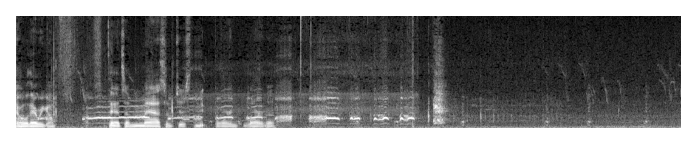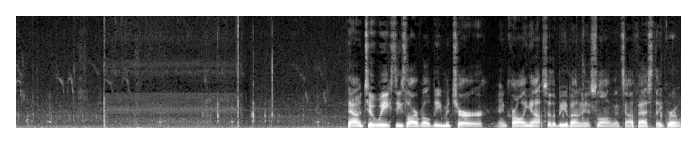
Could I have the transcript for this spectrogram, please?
Oh, there we go. That's a massive just born larva. Now in two weeks these larvae will be mature and crawling out so they'll be about an inch long. That's how fast they grow.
